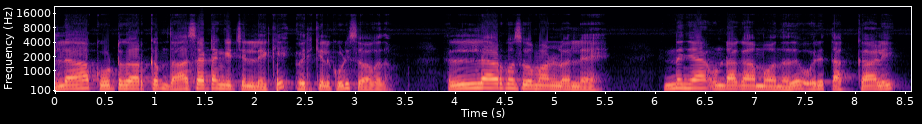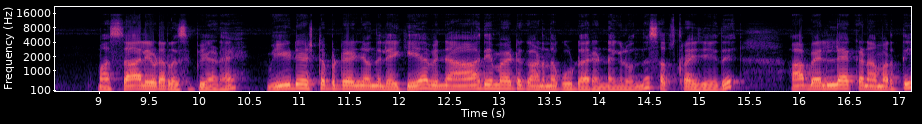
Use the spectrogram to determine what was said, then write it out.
എല്ലാ കൂട്ടുകാർക്കും ദാസേട്ടൻ കിച്ചണിലേക്ക് ഒരിക്കൽ കൂടി സ്വാഗതം. എല്ലാവർക്കും സുഖമാണല്ലോ അല്ലേ? ഇന്ന് ഞാൻ ഉണ്ടാക്കാൻ പോകുന്നത് ഒരു തക്കാളി മസാലയുടെ റെസിപ്പിയാണ്. വീഡിയോ ഇഷ്ടപ്പെട്ട് കഴിഞ്ഞാൽ ഒന്ന് ലൈക്ക് ചെയ്യുക. പിന്നെ ആദ്യമായിട്ട് കാണുന്ന കൂട്ടുകാരുണ്ടെങ്കിൽ ഒന്ന് സബ്സ്ക്രൈബ് ചെയ്ത് ആ ബെല്ലേക്കൺ അമർത്തി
